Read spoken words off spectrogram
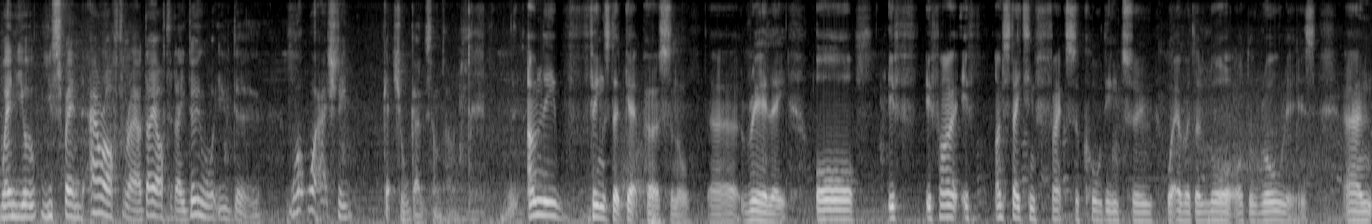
when you you spend hour after hour, day after day doing what you do. What what actually gets your goat sometimes? Only things that get personal, uh, really, or if if I if I'm stating facts according to whatever the law or the rule is, and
